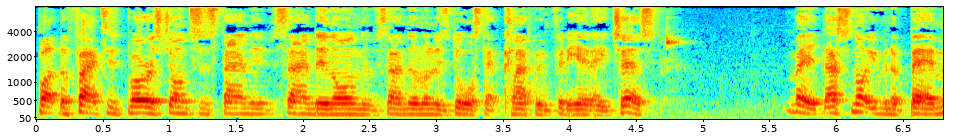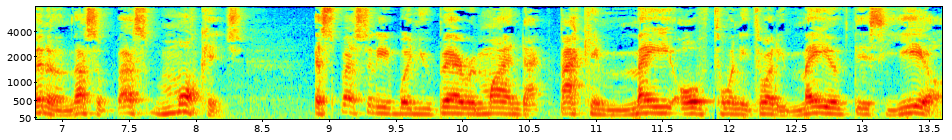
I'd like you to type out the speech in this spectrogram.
But the fact is, Boris Johnson standing standing on standing on his doorstep, clapping for the NHS, mate, that's not even a bare minimum. That's a, that's mockage, especially when you bear in mind that back in May of 2020, May of this year,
